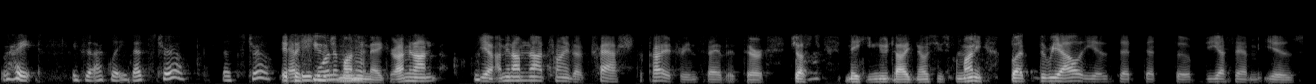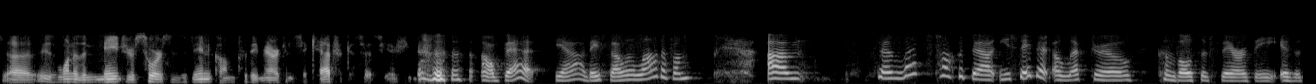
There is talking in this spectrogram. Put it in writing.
Right. Exactly. That's true. That's true. It's Every a huge money maker. I mean, I'm yeah. I mean, I'm not trying to trash psychiatry and say that they're just making new diagnoses for money, but the reality is that that the DSM is uh, is one of the major sources of income for the American Psychiatric Association. I'll bet. Yeah, they sell a lot of them. Um, so let's talk about. You say that electroconvulsive therapy is a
